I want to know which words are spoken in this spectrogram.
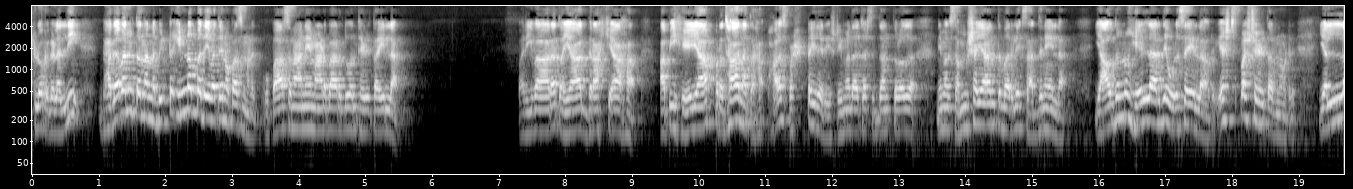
ಶ್ಲೋಕಗಳಲ್ಲಿ ಭಗವಂತನನ್ನು ಬಿಟ್ಟು ಇನ್ನೊಬ್ಬ ದೇವತೆಯನ್ನು ಉಪಾಸನ ಮಾಡಿದ್ರು ಉಪಾಸನಾನೇ ಮಾಡಬಾರದು ಅಂತ ಹೇಳ್ತಾ ಇಲ್ಲ. ಪರಿವಾರ ತಯಾಗ್ರಾಹ್ಯ ಅಪಿ ಹೇಯ ಪ್ರಧಾನತಃ. ಬಹಳ ಸ್ಪಷ್ಟ ಇದೆ ರೀ. ಶ್ರೀಮದಾಚಾರ್ಯ ಸಿದ್ಧಾಂತದೊಳಗೆ ನಿಮಗೆ ಸಂಶಯ ಅಂತ ಬರಲಿಕ್ಕೆ ಸಾಧ್ಯನೇ ಇಲ್ಲ. ಯಾವುದನ್ನು ಹೇಳಲಾರದೆ ಉಳಿಸೇ ಇಲ್ಲ ಅವರು. ಎಷ್ಟು ಸ್ಪಷ್ಟ ಹೇಳ್ತಾರೆ ನೋಡ್ರಿ. ಎಲ್ಲ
